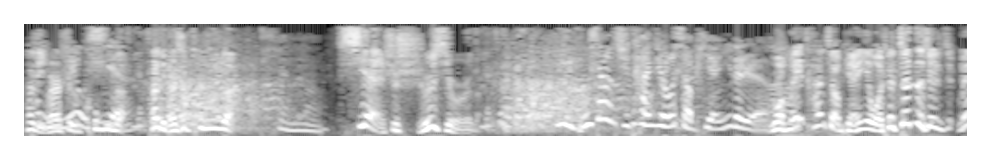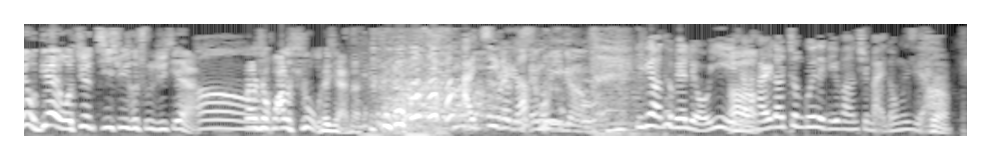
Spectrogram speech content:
它里边儿是空的，它里边是空的，天哪！线是实心儿的。你不像去贪这种小便宜的人、啊。我没贪小便宜，我是真的是没有电，我去急需一个数据线，哦当时花了十五块钱呢。还记着呢.一定要特别留意一下，啊还是到正规的地方去买东西啊。是，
